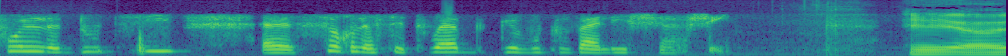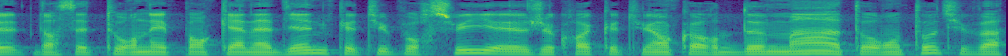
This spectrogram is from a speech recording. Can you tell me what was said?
foule d'outils euh, sur le site web que vous pouvez aller chercher. Et euh, dans cette tournée pan-canadienne que tu poursuis, euh, je crois que tu es encore demain à Toronto. Tu vas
